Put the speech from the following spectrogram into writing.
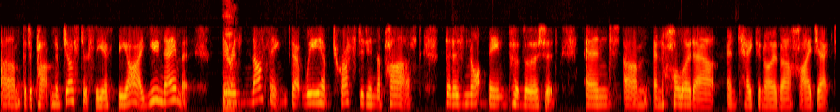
um, the Department of Justice, the FBI, you name it. There is nothing that we have trusted in the past that has not been perverted and um, and hollowed out and taken over, hijacked.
